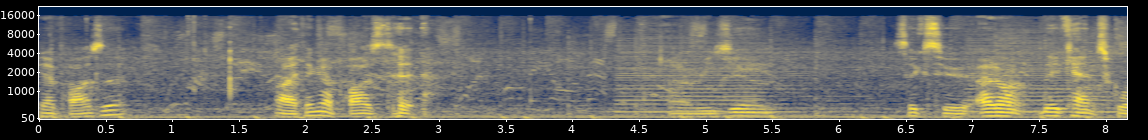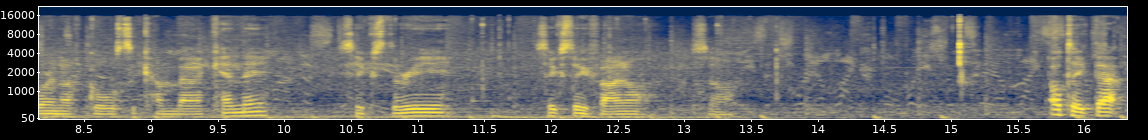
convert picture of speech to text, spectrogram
did I pause it? Oh, I think I paused it. Resume. 6-2. I don't, they can't score enough goals to come back, can they? 6-3. 6-3 final. So, I'll take that.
